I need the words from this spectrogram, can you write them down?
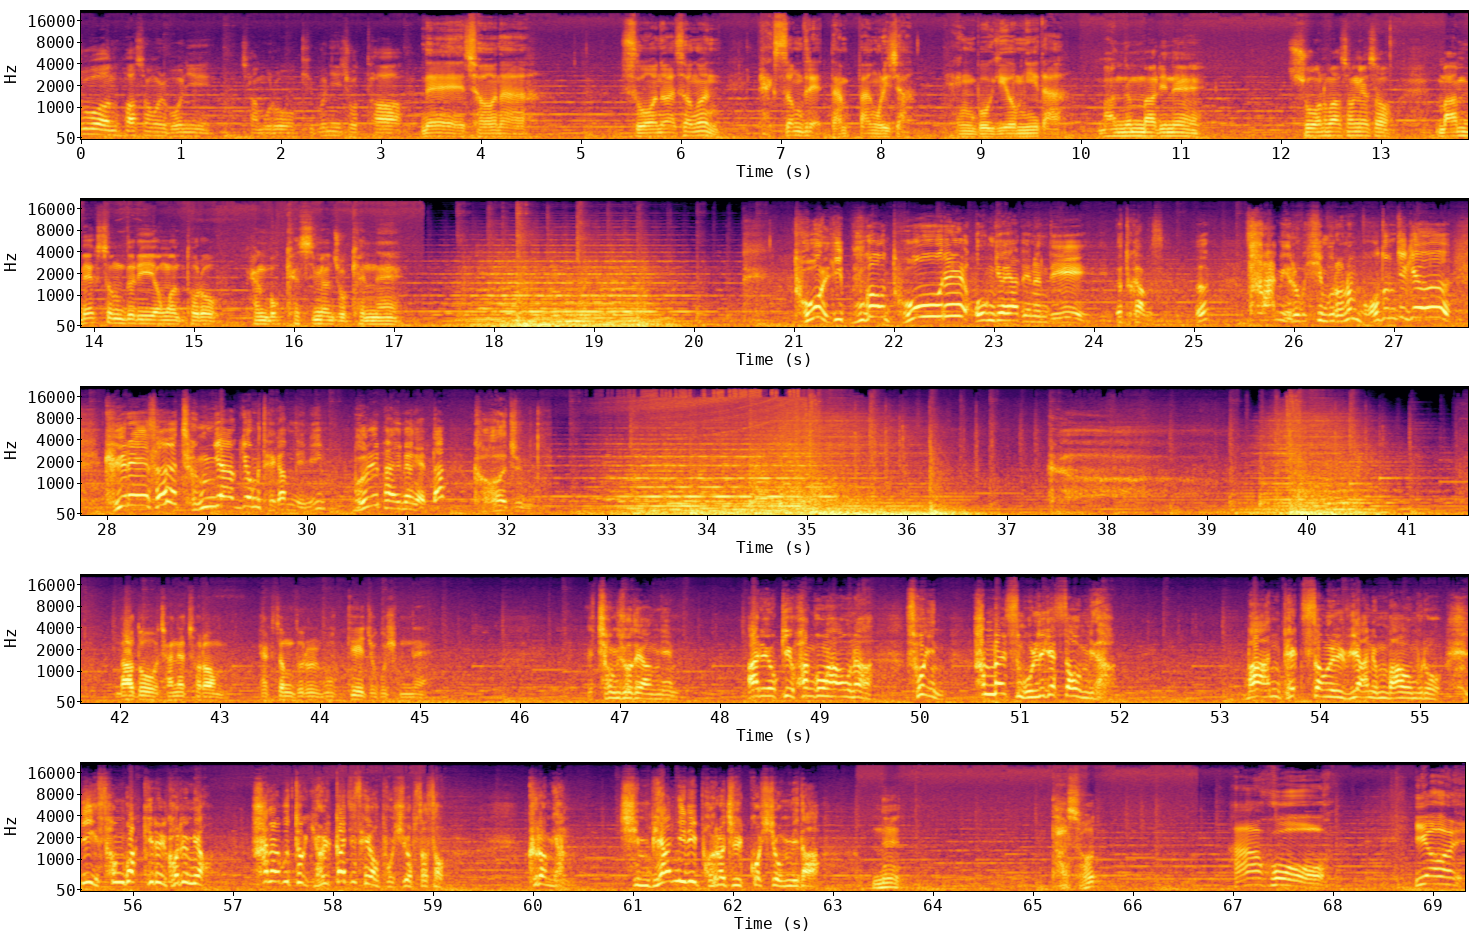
수원 화성을 보니 참으로 기분이 좋다. 네, 전하. 수원화성은 백성들의 땀방울이자 행복이옵니다. 맞는 말이네. 수원 화성에서 만 백성들이 영원토록 행복했으면 좋겠네. 돌, 이 무거운 돌을 옮겨야 되는데 어떡하겠어? 어? 사람이 이러고 힘으로는 못 움직여. 그래서 정약용 대감님이 뭘 발명했다? 거중기. 나도 자네처럼 백성들을 웃게 해주고 싶네. 정조대왕님, 아래옵기 황공하오나 소인 한 말씀 올리겠사옵니다. 만 백성을 위하는 마음으로 이 성곽길을 걸으며 하나부터 열까지 세어 보시옵소서. 그러면 신비한 일이 벌어질 것이옵니다. 넷, 다섯, 아호, 열,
